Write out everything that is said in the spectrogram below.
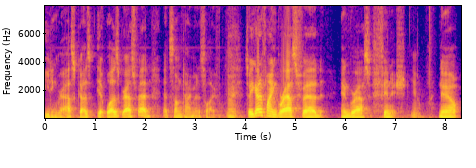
eating grass, because it was grass-fed at some time in its life. Right. So you got to find grass-fed and grass-finished. Yeah. Now,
